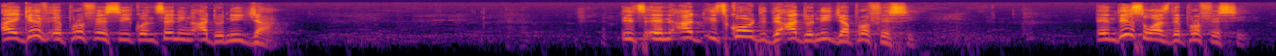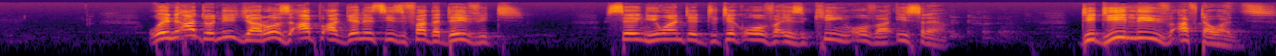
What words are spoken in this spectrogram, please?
I gave a prophecy concerning Adonijah. It's, an, ad- it's called the Adonijah prophecy. And this was the prophecy. When Adonijah rose up against his father David, saying he wanted to take over as king over Israel, did he live afterwards?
